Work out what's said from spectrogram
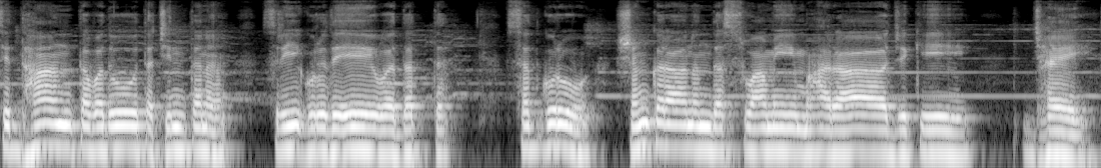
ಸಿದ್ಧಾಂತವಧೂತ ಚಿಂತನ ಶ್ರೀ ಗುರುದೇವ ದತ್ತ. ಸದ್ಗುರು ಶಂಕರಾನಂದ ಸ್ವಾಮಿ ಮಹಾರಾಜ್ ಕಿ ಜೈ.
